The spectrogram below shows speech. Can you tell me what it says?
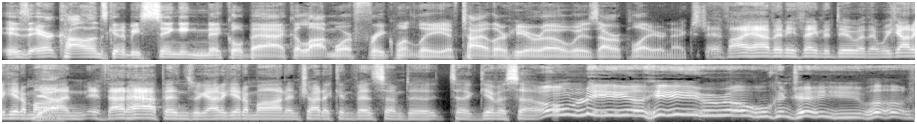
is Eric Collins going to be singing Nickelback a lot more frequently if Tyler Herro is our player next year? If I have anything to do with it, we got to get him yeah. on. If that happens, we got to get him on and try to convince him to to give us a only a hero can save us.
